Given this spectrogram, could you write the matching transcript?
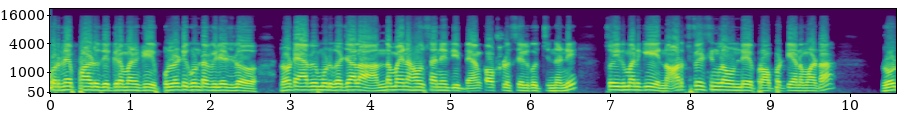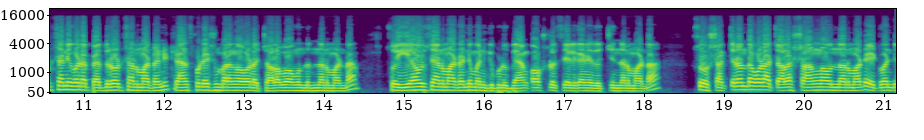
కొర్నేపాడు దగ్గర మనకి పుల్లటిగుంట విలేజ్లో నూట యాభై మూడు గజాల అందమైన హౌస్ అనేది బ్యాంకాక్స్లో సేల్కి వచ్చిందండి. సో ఇది మనకి నార్త్ ఫేసింగ్లో ఉండే ప్రాపర్టీ అనమాట రోడ్స్ అన్ని కూడా పెద్ద రోడ్స్ అన్నమాట అండి. ట్రాన్స్పోర్టేషన్ పరంగా కూడా చాలా బాగుంటుంది అనమాట సో ఈ హౌస్ అన్నమాట అండి. మనకి ఇప్పుడు బ్యాంకాక్స్లో లో అనేది వచ్చిందనమాట సో స్ట్రక్చర్ అంతా కూడా చాలా స్ట్రాంగ్గా ఉందన్నమాట. ఎటువంటి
